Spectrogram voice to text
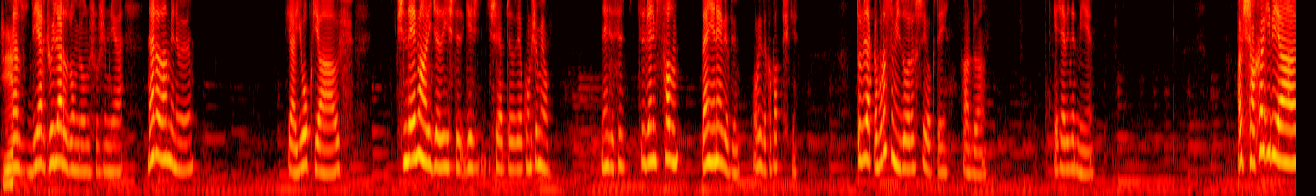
Diğer... Diğer köyler zombi olmuş ya. Lan benim? Ya yok ya. Şimdi hemen ayrıca işte geç, şey yapacağız ya konuşamıyorum. Neyse siz, siz beni. Ben yine yapayım. Orayı da kapat çıkayım. Dur bir dakika burası mıydı orası yok değil. Pardon. Geçebilir miyim? Ay şaka gibi ya.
